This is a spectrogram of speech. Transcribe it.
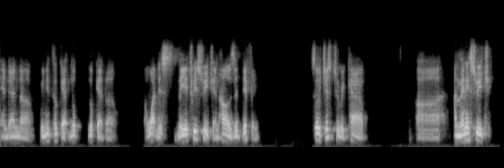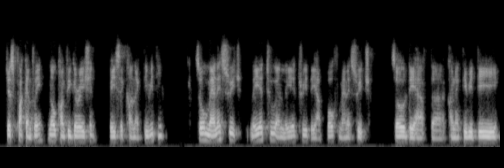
And then uh, we need to look at, look, look at uh, what is layer three switch and how is it different so just to recap, uh, a managed switch, just plug and play, no configuration, basic connectivity. So managed switch, layer two and layer three, they are both managed switch. So they have the connectivity,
